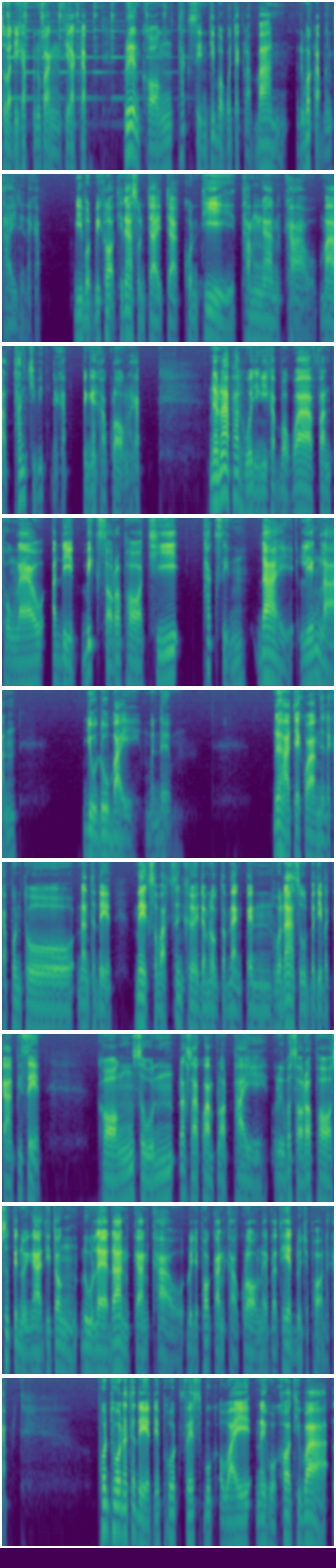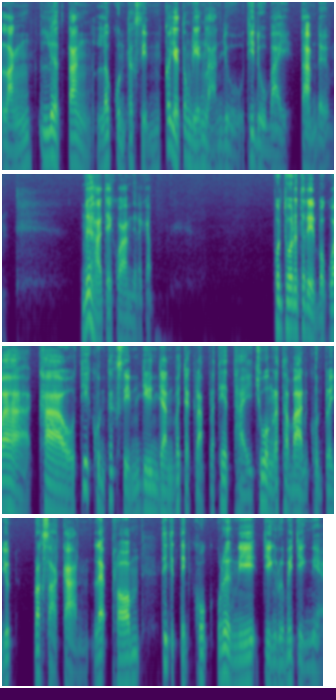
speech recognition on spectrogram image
สวัสดีครับคุณผู้ฟังที่รักครับ เรื่องของทักษิณที่บอกว่าจะกลับบ้าน หรือว่ากลับเมืองไทยเนี่ยนะครับ มีบทวิเคราะห์ที่น่าสนใจจากคนที่ทำงานข่าวมาทั้งชีวิตนะครับ เป็นงานข่าวกรองนะครับ แนวหน้าพาดหัวอย่างนี้ครับ บอกว่าฟันธงแล้วอดีตบิ๊กสรพชี้ทักษิณได้เลี้ยงหลาน อยู่ดูไบเหมือนเดิม เนื้อหาใจความเนี่ยนะครับพลโทนันทเดช เมฆสวัสดิ์ซึ่งเคยดำรงตำแหน่งเป็นหัวหน้าศูนย์ปฏิบัติการพิเศษ ของศูนย์รักษาความปลอดภัย หรือวสรพซึ่งเป็นหน่วยงานที่ต้องดูแลด้านการข่าว โดยเฉพาะการข่าวกรองในประเทศโดยเฉพาะนะครับพลโทนัทเดชเนี่ยโพสต์เฟซบุ๊กเอาไว้ในหัวข้อที่ว่าหลังเลือกตั้งแล้วคุณทักษิณก็ยังต้องเลี้ยงหลานอยู่ที่ดูไบตามเดิม เนื้อหาใจความเนี่ยนะครับ พลโทนันทเดชบอกว่า ข่าวที่คุณทักษิณยืนยันว่าจะกลับประเทศไทยช่วงรัฐบาลคุณประยุทธ์ รักษาการและพร้อมที่จะติดคุกเรื่องนี้จริงหรือไม่จริงเนี่ย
